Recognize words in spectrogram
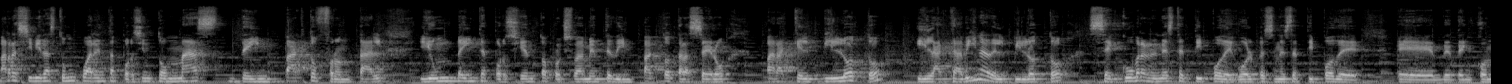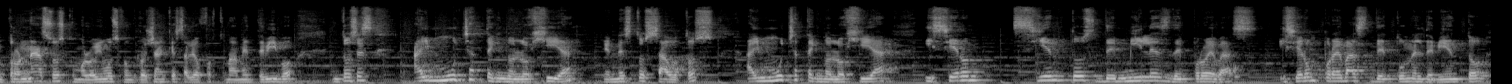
va a recibir hasta un 40% más de impacto frontal y un 20% aproximadamente de impacto trasero para que el piloto y la cabina del piloto se cubran en este tipo de golpes, en este tipo de, eh, de- de encontronazos, como lo vimos con Grosjean que salió afortunadamente vivo. Entonces hay mucha tecnología en estos autos, hay mucha tecnología, hicieron cientos de miles de pruebas, hicieron pruebas de túnel de viento,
